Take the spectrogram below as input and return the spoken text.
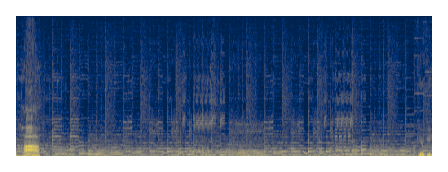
Oha. Okay, okay.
